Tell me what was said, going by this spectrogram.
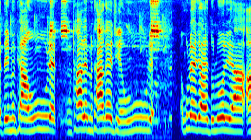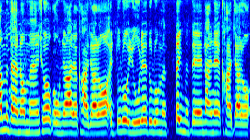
အသေးမဖြောင်ဘူးတဲ့မထားလည်းမထားခဲ့ခြင်းဘူးတဲ့ အခုလည်းကြာသူတို့တွေကအာမတန်တော့မန်လျှော့ကုန်ကြတဲ့ခါကျတော့အဲသူတို့ရိုးတဲ့သူတို့မတိတ်မတဲနိုင်တဲ့ခါကျတော့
